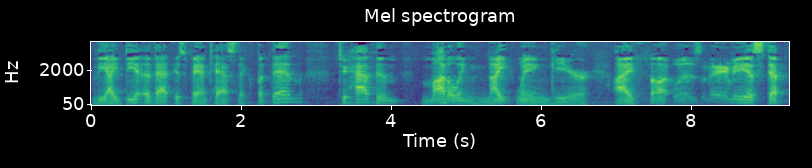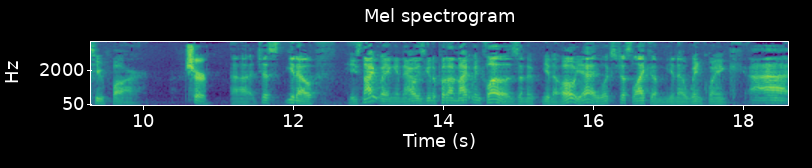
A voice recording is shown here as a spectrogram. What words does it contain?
the idea of that is fantastic. But then to have him modeling Nightwing gear, I thought was maybe a step too far. Sure. Uh, just you know, he's Nightwing, and now he's going to put on Nightwing clothes, and you know, oh yeah, he looks just like him. You know, wink, wink. Uh,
